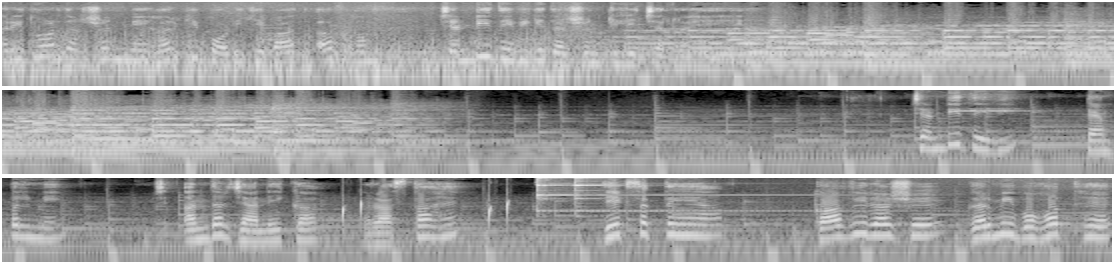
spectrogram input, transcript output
हरिद्वार दर्शन में हर की पौड़ी के बाद अब हम चंडी देवी के दर्शन के लिए चल रहे हैं। चंडी देवी टेंपल में अंदर जाने का रास्ता है। देख सकते हैं आप, काफ़ी रश है, गर्मी बहुत है,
